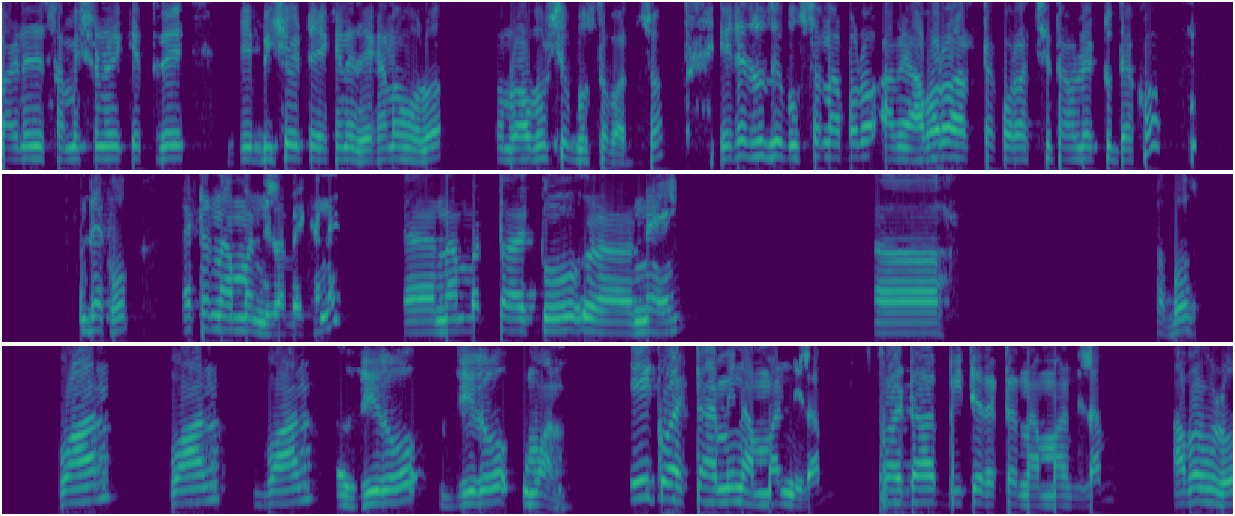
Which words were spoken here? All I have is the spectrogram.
বাইনারি সামেশনের ক্ষেত্রে যে বিষয়টা এখানে দেখানো হলো তোমরা অবশ্যই বুঝতে পারছ। এটা যদি বুঝতে না পারো, আমি আবারও আরেকটা করাচ্ছি, তাহলে একটু দেখো। দেখো, একটা নাম্বার নিলাম এখানে। নাম্বারটা একটু নেই। Suppose one one one, zero zero, one. এই কয়েকটা আমি নাম্বার নিলাম। ছয়টা বিটের একটা নাম্বার নিলাম। আবার হলো,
